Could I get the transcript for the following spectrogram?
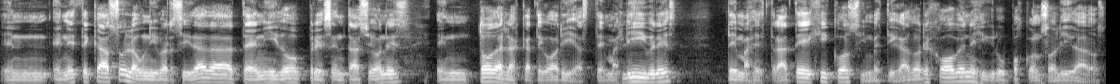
En, en, este caso, la universidad ha tenido presentaciones en todas las categorías, temas libres, temas estratégicos, investigadores jóvenes y grupos consolidados.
